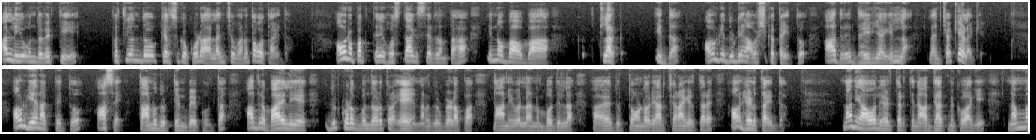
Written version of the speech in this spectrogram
ಅಲ್ಲಿ ಒಂದು ವ್ಯಕ್ತಿ ಪ್ರತಿಯೊಂದು ಕೆಲಸಕ್ಕೂ ಕೂಡ ಲಂಚವನ್ನು ತಗೋತಾ ಇದ್ದ. ಅವನ ಪಕ್ಕದಲ್ಲಿ ಹೊಸದಾಗಿ ಸೇರಿದಂತಹ ಇನ್ನೊಬ್ಬ ಒಬ್ಬ ಕ್ಲರ್ಕ್ ಇದ್ದ. ಅವನಿಗೆ ದುಡ್ಡಿನ ಅವಶ್ಯಕತೆ ಇತ್ತು. ಆದರೆ ಧೈರ್ಯ ಇಲ್ಲ. ಲಂಚ ಕೇಳೋಕ್ಕೆ. ಅವ್ನಿಗೆ ಏನಾಗ್ತಾಯಿತ್ತು? ಆಸೆ. ತಾನು ದುಡ್ಡು ತಿನ್ನಬೇಕು ಅಂತ. ಆದರೆ ಬಾಯಲ್ಲಿ ದುಡ್ಡು ಕೊಡೋಕೆ ಬಂದವ್ರ ಹತ್ರ ಏ ನನಗೆ ದುಡ್ಡು ಬೇಡಪ್ಪ. ನಾನು ಇವೆಲ್ಲ ನಂಬೋದಿಲ್ಲ. ದುಡ್ಡು ತೊಗೊಂಡವ್ರು ಯಾರು ಚೆನ್ನಾಗಿರ್ತಾರೆ? ಅವನು ಹೇಳ್ತಾ ಇದ್ದ. ನಾನು ಯಾವಾಗಲೂ ಹೇಳ್ತಾ ಇರ್ತೀನಿ ಆಧ್ಯಾತ್ಮಿಕವಾಗಿ, ನಮ್ಮ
